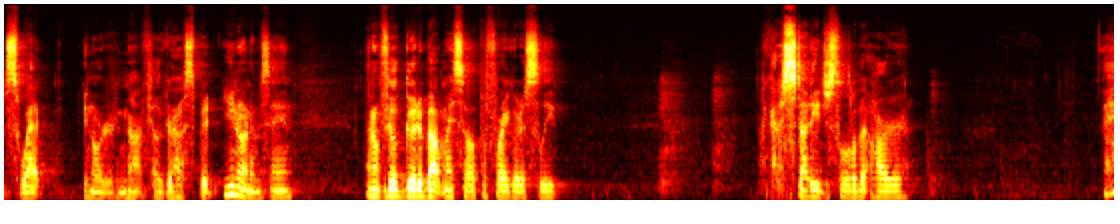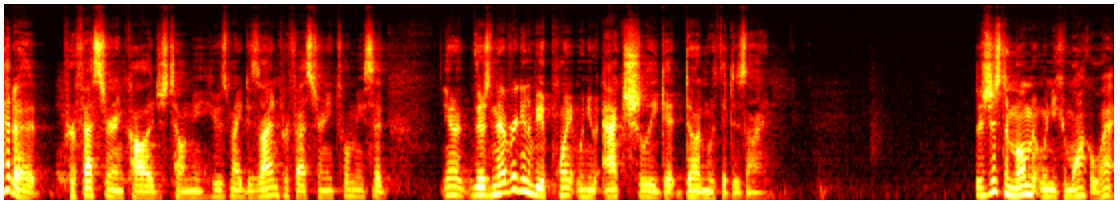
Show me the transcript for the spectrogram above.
Sweat in order to not feel gross, but you know what I'm saying. I don't feel good about myself before I go to sleep. I got to study just a little bit harder. I had a professor in college tell me, he was my design professor, and he told me, he said, you know, there's never going to be a point when you actually get done with the design. There's just a moment when you can walk away.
